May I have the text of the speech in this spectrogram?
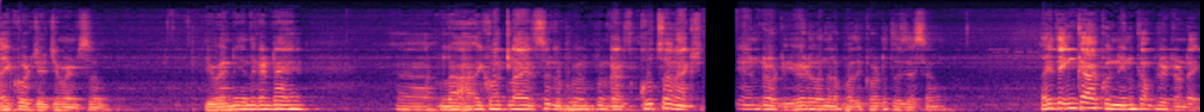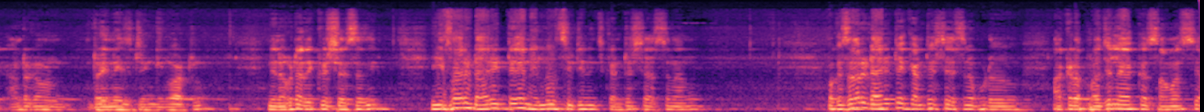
హైకోర్టు జడ్జిమెంట్స్ ఇవన్నీ ఎందుకంటే హైకోర్టు లాయర్స్ కూర్చొని యాక్షన్ ఎండ్ రోడ్లు ఏడు వందల పది కోట్లతో చేసాం అయితే ఇంకా కొన్ని ఇన్కంప్లీట్ ఉన్నాయి అండర్గ్రౌండ్ డ్రైనేజ్ డ్రింకింగ్ వాటర్. నేను ఒకటే రిక్వెస్ట్ చేస్తుంది. ఈసారి డైరెక్ట్గా నెల్లూరు సిటీ నుంచి కంటెస్ట్ చేస్తున్నాను. ఒకసారి డైరెక్ట్గా కంటెస్ట్ చేసినప్పుడు అక్కడ ప్రజల యొక్క సమస్య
